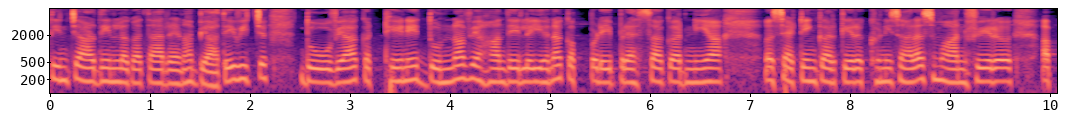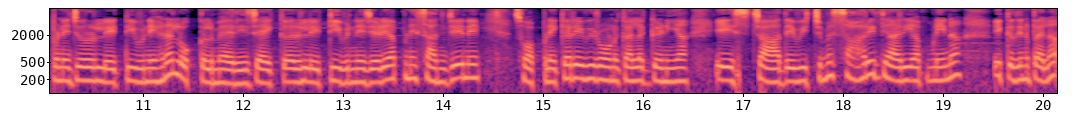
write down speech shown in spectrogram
3-4 ਦਿਨ ਲਗਾਤਾਰ ਰਹਿਣਾ ਵਿਆਹ ਦੇ ਵਿੱਚ। ਦੋ ਵਿਆਹ ਇਕੱਠੇ ਨੇ, ਦੋਨਾਂ ਵਿਆਹਾਂ ਦੇ ਲਈ ਹੈ ਨਾ ਕੱਪੜੇ ਪ੍ਰੈਸਾਂ ਕਰਨੀਆਂ ਸੈਟਿੰਗ ਕਰਕੇ ਰੱਖਣੀ, ਸਾਰਾ ਸਮਾਨ ਫਿਰ ਆਪਣੇ ਜੋ ਰਿਲੇਟਿਵ ਨੇ ਹੈ ਨਾ ਲੋਕਲ ਮੈਰਿਜ ਹੈ ਇੱਕ ਰਿਲੇਟਿਵ ਨੇ ਜਿਹੜੇ ਆਪਣੇ ਸਾਂਝੇ ਨੇ, ਸੋ ਆਪਣੇ ਘਰੇ ਵੀ ਰੌਣਕਾਂ ਲੱਗਣੀਆਂ। ਇਸ ਚਾਹ ਦੇ ਵਿੱਚ ਮੈਂ ਸਾਰੀ ਤਿਆਰੀ ਆਪਣੀ ਨਾ ਇੱਕ ਦਿਨ ਪਹਿਲਾਂ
